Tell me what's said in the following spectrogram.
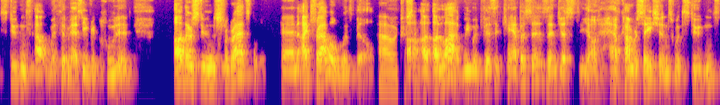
students out with him as he recruited other students for grad school. And I traveled with Bill. Oh, interesting. Uh, a, a, lot. We would visit campuses and just you know have conversations with students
